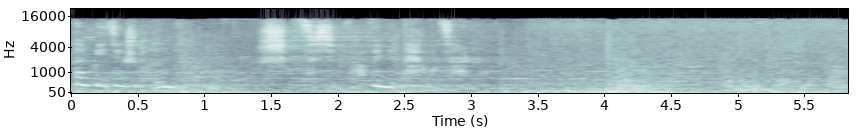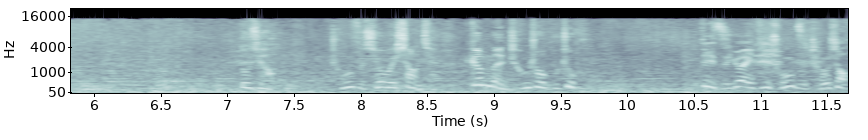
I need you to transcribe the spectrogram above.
但毕竟是同门，受此刑罚未免太过残忍。都教，虫子修为尚浅，根本承受不住。弟子愿意替虫子承受。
